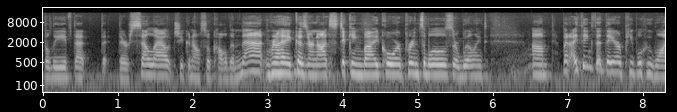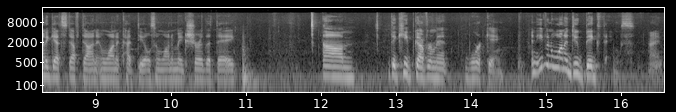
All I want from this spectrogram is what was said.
believe that, that they're sellouts, you can also call them that, right? Because they're not sticking by core principles. They're willing to. Um, but I think that they are people who want to get stuff done and want to cut deals and want to make sure that they um, they keep government working and even want to do big things, right?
